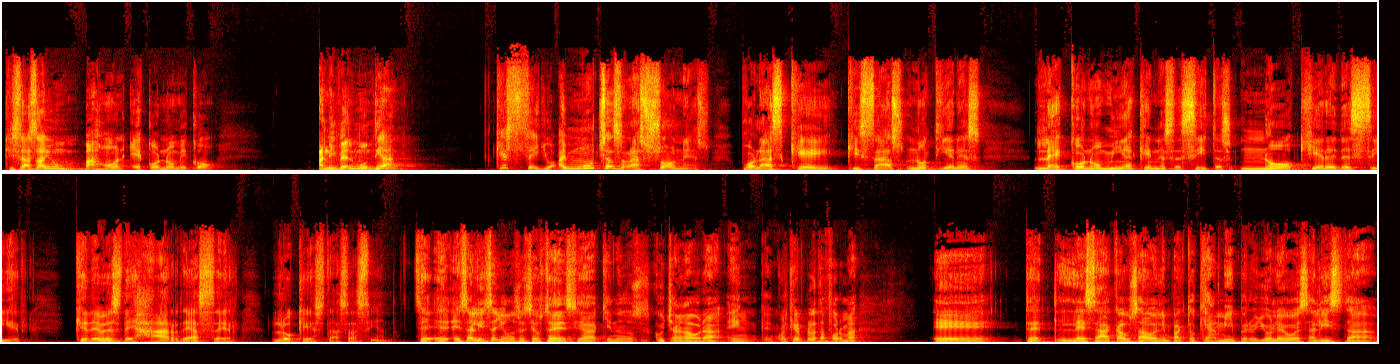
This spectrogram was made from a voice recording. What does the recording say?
Quizás hay un bajón económico a nivel mundial. ¿Qué sé yo? Hay muchas razones por las que quizás no tienes la economía que necesitas. No quiere decir que debes dejar de hacer lo que estás haciendo. Sí, e- esa lista, yo no sé si a ustedes, si a quienes nos escuchan ahora en, en cualquier plataforma, eh, te- les ha causado el impacto que a mí, pero yo leo esa lista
